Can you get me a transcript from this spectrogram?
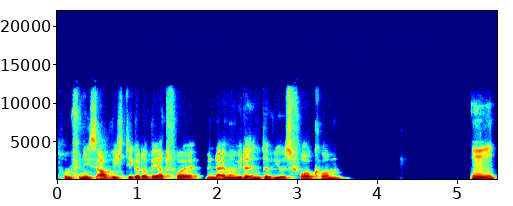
Darum finde ich es auch wichtig oder wertvoll, wenn da immer wieder Interviews vorkommen. Mhm.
